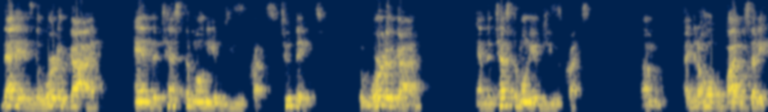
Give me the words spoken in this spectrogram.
That is the word of God and the testimony of Jesus Christ. Two things the word of God and the testimony of Jesus Christ. Um, I did a whole Bible study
